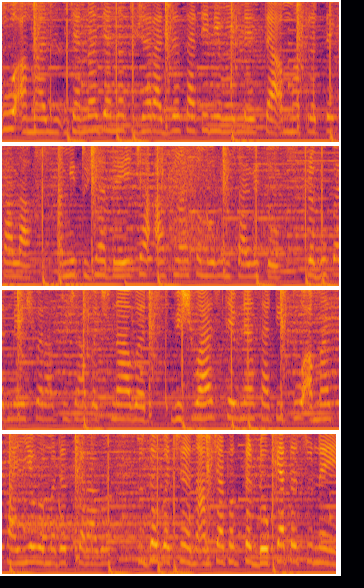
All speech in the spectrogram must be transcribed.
तू आम्हा ज्यांना ज्यांना तुझ्या राज्यासाठी निवडलेस त्या आम्हा प्रत्येकाला आम्ही तुझ्या दयेच्या आसनासमोरून उंचावितो. प्रभू परमेश्वरा तुझ्या वचनावर विश्वास ठेवण्यासाठी तू आम्हा सहाय्य व मदत करावं. तुझं वचन आमच्या फक्त डोक्यात असू नये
